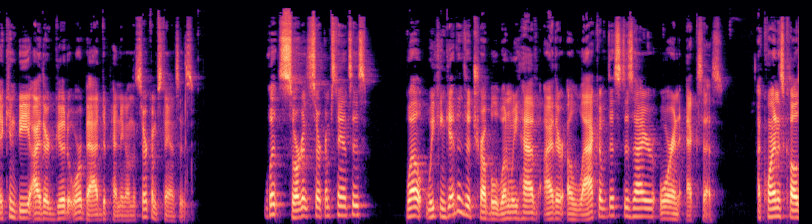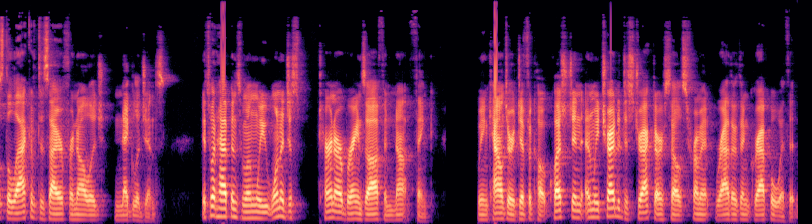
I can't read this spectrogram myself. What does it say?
It can be either good or bad depending on the circumstances. What sort of circumstances? Well, we can get into trouble when we have either a lack of this desire or an excess. Aquinas calls the lack of desire for knowledge negligence. It's what happens when we want to just turn our brains off and not think. We encounter a difficult question and we try to distract ourselves from it rather than grapple with it.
